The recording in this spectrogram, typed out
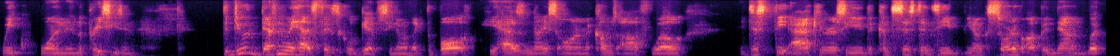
week one in the preseason, the dude definitely has physical gifts. You know, like the ball, he has a nice arm, it comes off well. Just the accuracy, the consistency, you know, sort of up and down. But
